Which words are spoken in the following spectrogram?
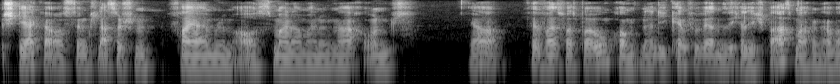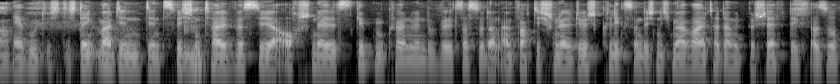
stärker aus dem klassischen Fire Emblem aus, meiner Meinung nach. Und ja, wer weiß, was bei rumkommt. Ne? Die Kämpfe werden sicherlich Spaß machen, aber Ja gut, ich, ich denke mal, den, den hm, Zwischenteil wirst du ja auch schnell skippen können, wenn du willst, dass du dann einfach dich schnell durchklickst und dich nicht mehr weiter damit beschäftigst. Also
